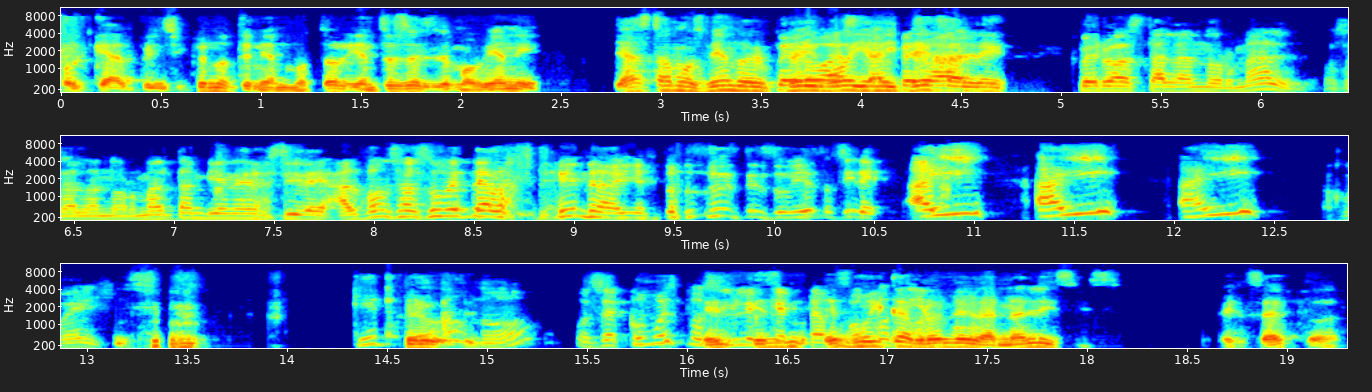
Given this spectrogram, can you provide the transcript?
porque al principio no tenían motor y entonces se movían y ya estamos viendo el Pero Playboy, hasta- ahí pero- déjale. Pero hasta la normal, o sea, la normal también era así de, Alfonso, súbete a la antena, y entonces te subías así de, ahí, ahí, ahí, güey. ¿Qué Pero- pedo, no? O sea, ¿cómo es Es, posible es- que tan es muy cabrón tiempo- el análisis. Exacto.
